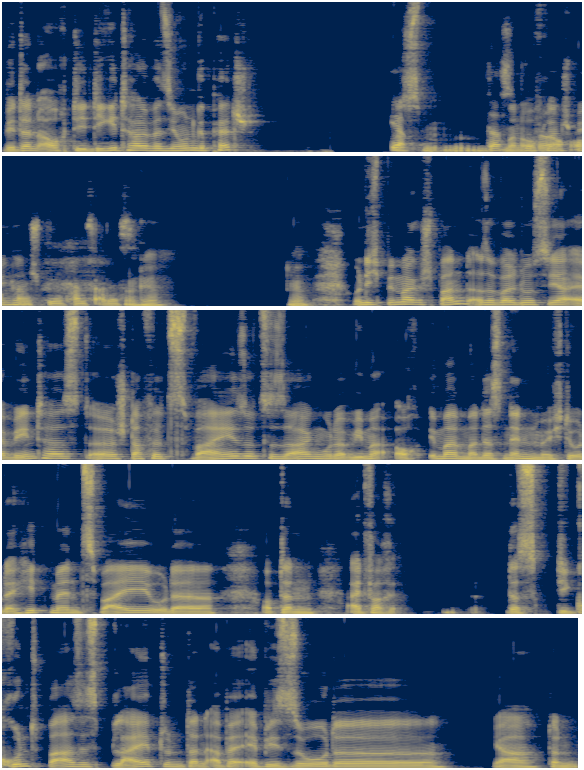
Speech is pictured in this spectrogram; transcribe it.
wird dann auch die digitale Version gepatcht? Ja, dass das man offline, spielen, offline kann? spielen kannst alles. Okay. Ja. Und ich bin mal gespannt, also weil du es ja erwähnt hast, äh, Staffel 2 sozusagen, oder wie man auch immer man das nennen möchte, oder Hitman 2, oder ob dann einfach das die Grundbasis bleibt und dann aber Episode, ja, dann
